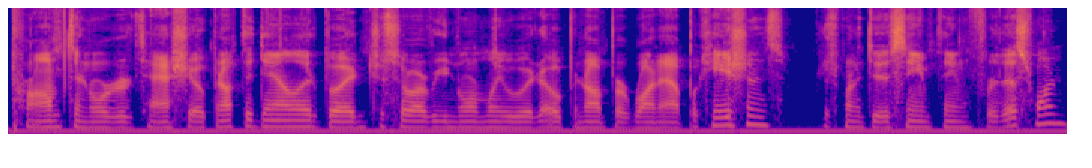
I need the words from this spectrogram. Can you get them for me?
prompt in order to actually open up the download, but just however you normally would open up or run applications. Just want to do the same thing for this one.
